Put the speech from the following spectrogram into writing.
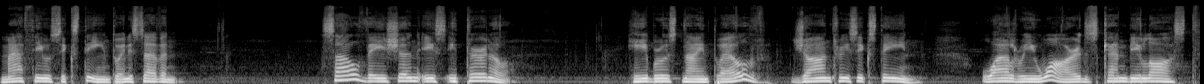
Matthew 16:27. Salvation is eternal. Hebrews 9:12, John 3:16 while rewards can be lost.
